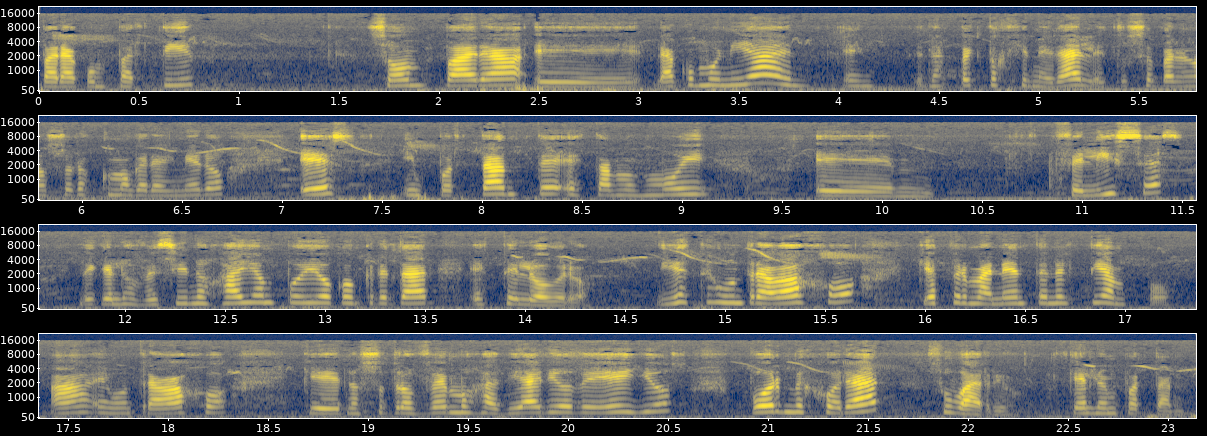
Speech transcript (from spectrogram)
para compartir, son para eh, la comunidad en, aspectos generales. Entonces, para nosotros como carabineros es importante, estamos muy eh, felices de que los vecinos hayan podido concretar este logro. Y este es un trabajo que es permanente en el tiempo, ¿ah? es un trabajo que nosotros vemos a diario de ellos por mejorar su barrio, que es lo importante.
